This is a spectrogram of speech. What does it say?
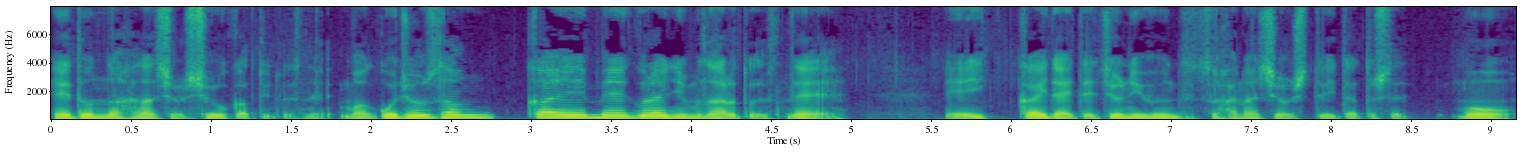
えー、どんな話をしようかというとですね、まあ53回目ぐらいにもなるとですね、えー、1回大体12分ずつ話をしていたとしても、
